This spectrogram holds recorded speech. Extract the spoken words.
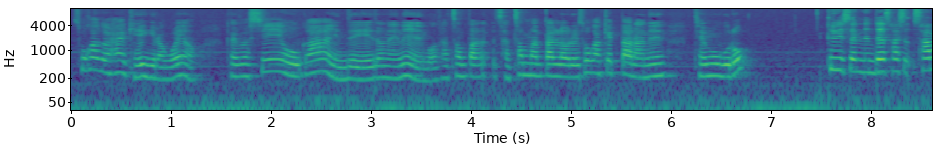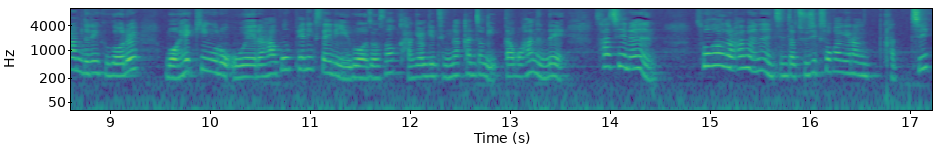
소각을 할 계획이라고 해요. 그래서 CEO가 이제 예전에는 뭐 4천, 4천만 달러를 소각했다라는 제목으로 트윗했는데 사람들이 그거를 뭐 해킹으로 오해를 하고 패닉셀이 이루어져서 가격이 등락한 적이 있다고 하는데 사실은 소각을 하면은 진짜 주식 소각이랑 같이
